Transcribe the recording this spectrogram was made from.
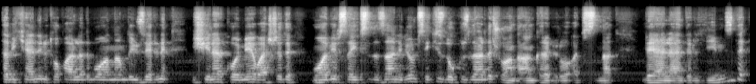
tabii kendini toparladı bu anlamda üzerine bir şeyler koymaya başladı. Muhabir sayısı da zannediyorum 8-9'larda şu anda Ankara Büro açısından değerlendirildiğimizde.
